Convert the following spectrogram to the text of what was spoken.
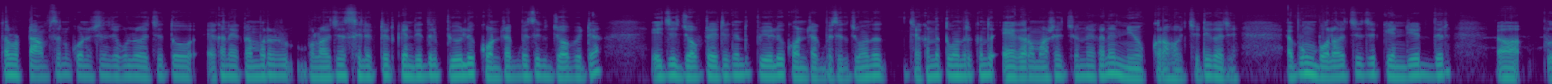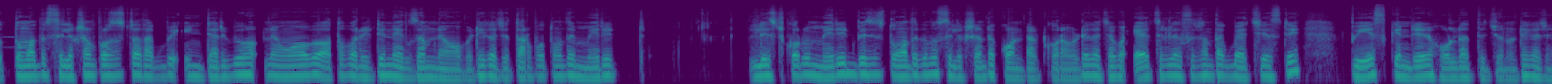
তারপর টার্মস অ্যান্ড কন্ডিশন যেগুলো রয়েছে, তো এখানে এক নম্বরের বলা হয়েছে selected candidate purely contract basic job এটা। এই যে জবটা এটা কিন্তু পিওরলি কন্ট্রাক্ট বেসিক তোমাদের, যেখানে তোমাদের কিন্তু এগারো মাসের জন্য এখানে নিয়োগ করা হচ্ছে, ঠিক আছে? এবং বলা হচ্ছে যে ক্যান্ডিডেটদের তোমাদের সিলেকশন প্রসেসটা থাকবে ইন্টারভিউ নেওয়া হবে অথবা রিটেন এক্সাম নেওয়া হবে, ঠিক আছে? তারপর তোমাদের মেরিট লিস্ট করবে মেরিট বেসিস তোমাদের কিন্তু সিলেকশনটা কন্ট্যাক্ট করা হবে, ঠিক আছে? এবং এজ রিল্যাক্সেশন থাকবে এইচ এসটি পিএস ক্যান্ডিডেট হোল্ডারদের জন্য, ঠিক আছে?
